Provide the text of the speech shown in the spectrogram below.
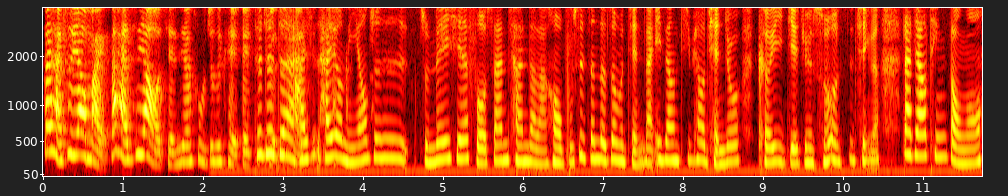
但还是要买，但还是要有钱先付，就是可以飞出去。对对对，还是还有你要就是准备一些佛三餐的，然后不是真的这么简单，一张机票钱就可以解决所有事情了。大家要听懂哦，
